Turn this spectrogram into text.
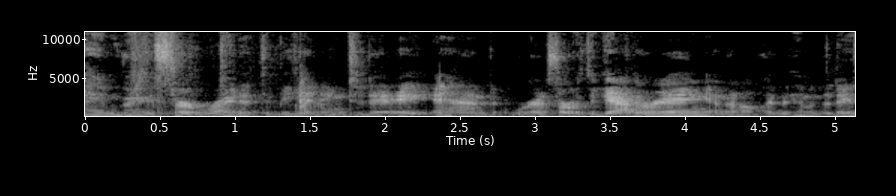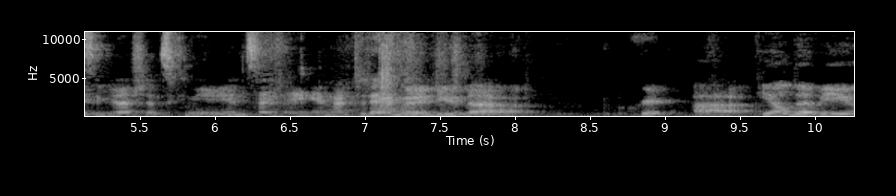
I am going to start right at the beginning today, and we're going to start with the gathering, and then I'll play the hymn of the day suggestions, communion sending, and then today I'm going to do the uh, ELW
